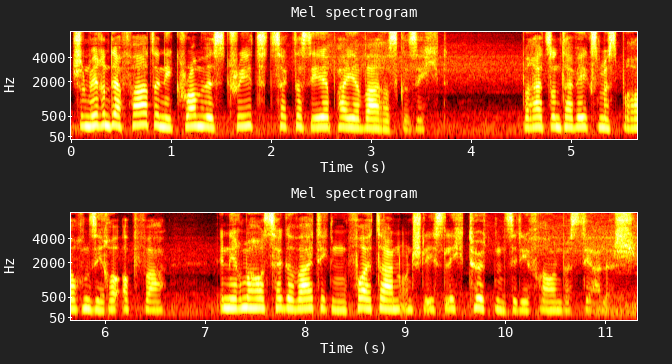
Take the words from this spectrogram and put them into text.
Schon während der Fahrt in die Cromwell Street zeigt das Ehepaar ihr wahres Gesicht. Bereits unterwegs missbrauchen sie ihre Opfer. In ihrem Haus vergewaltigen, foltern und schließlich töten sie die Frauen bestialisch.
